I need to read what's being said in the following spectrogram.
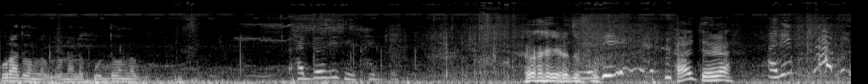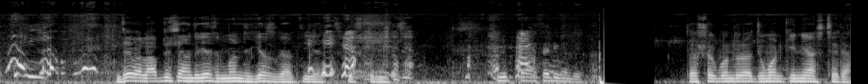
পুরা দান লাগবো নাহলে পুর দান লাগবো। খাদ্য দিছি খাদ্য। এটা তো হাই চেগা আরে যে ভালো লাভ দিছিলাম তো গেছেন মন থেকে গেছ গা ইয়ে দর্শক বন্ধুরা জুমন কি নিয়ে আসছে এটা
